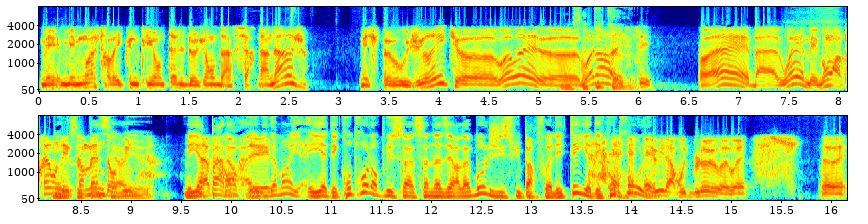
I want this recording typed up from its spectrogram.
mais, mais moi je travaille avec une clientèle de gens d'un certain âge, mais je peux vous jurer que, ouais, ouais, voilà, ouais, bah ouais, mais bon après on Donc, est quand même dans une. Mais il y a La pas, France évidemment, il y a- il y, a des contrôles en plus à Saint-Nazaire-la-Baule. J'y suis parfois l'été. Il y a des contrôles. Eh oui, la route bleue, ouais, ouais. Ouais.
